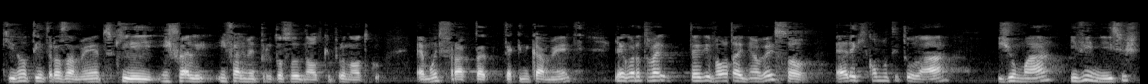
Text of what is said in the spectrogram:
que não tem entrosamento, que infelizmente para o torcedor do Náutico e para o Náutico é muito fraco tecnicamente, e agora tu vai ter de volta aí de uma vez só. Eric como titular, Gilmar e Vinícius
